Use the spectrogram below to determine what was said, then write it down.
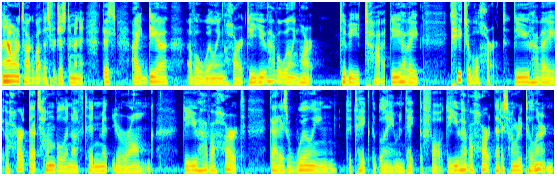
And I want to talk about this for just a minute. This idea of a willing heart. Do you have a willing heart to be taught? Do you have a teachable heart? Do you have a, a heart that's humble enough to admit you're wrong? Do you have a heart that is willing to take the blame and take the fault? Do you have a heart that is hungry to learn?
